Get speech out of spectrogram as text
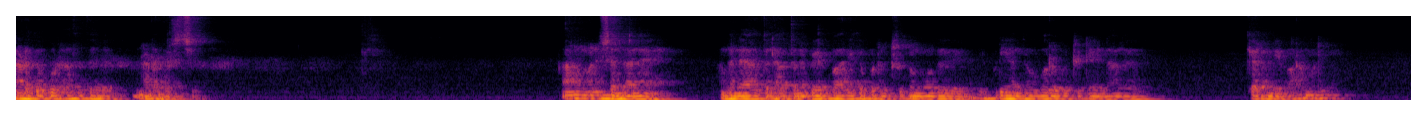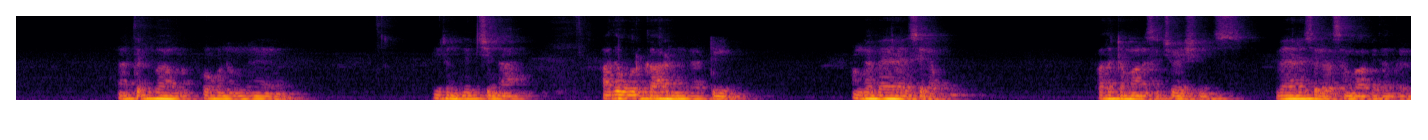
நடக்கக்கூடாதது நடந்துருச்சு. நானும் மனுஷன் தானே. அந்த நேரத்தில் அத்தனை பேர் பாதிக்கப்பட்டு இருக்கும்போது எப்படி அந்த ஊரை விட்டுட்டு என்னால் கிளம்பி வர முடியும்? நான் திரும்ப அங்கே போகணும்னு இருந்துச்சுன்னா அதை ஒரு காரணம் காட்டி அங்கே வேறு சில பதட்டமான சுச்சுவேஷன்ஸ் வேறு சில சம்பாவிதங்கள்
